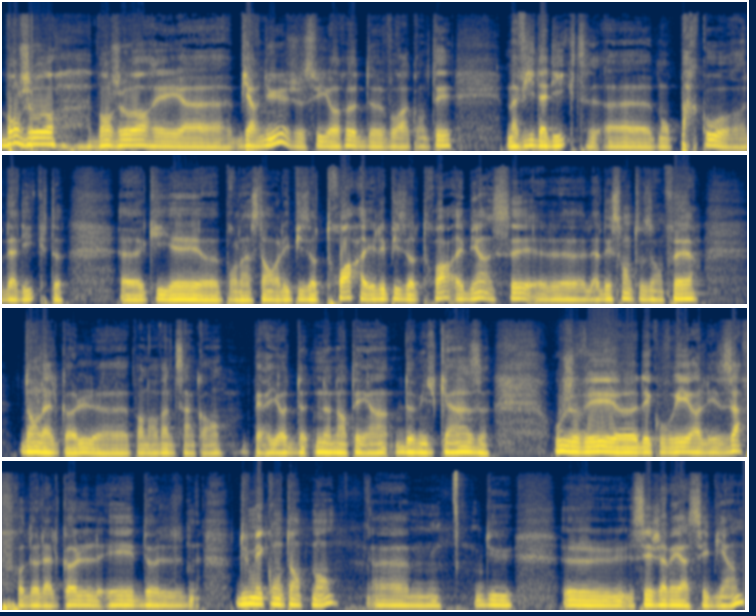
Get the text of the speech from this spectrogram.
Bonjour, bonjour et euh, bienvenue. Je suis heureux de vous raconter ma vie d'addict, euh, mon parcours d'addict, euh, qui est pour l'instant à l'épisode 3. Et l'épisode 3, eh bien, c'est la descente aux enfers dans l'alcool pendant 25 ans, période 91-2015, où je vais découvrir les affres de l'alcool et de, du mécontentement du euh, c'est jamais assez bien.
